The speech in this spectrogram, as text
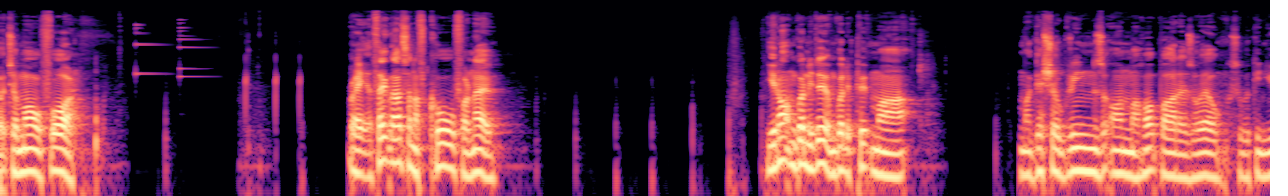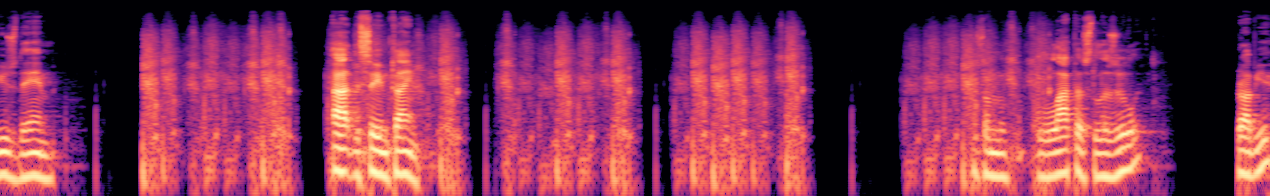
which I'm all for. Right, I think that's enough coal for now. You know what I'm going to do? I'm going to put my my Gysahl greens on my hotbar as well, so we can use them at the same time. Some lapis lazuli. Grab you.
